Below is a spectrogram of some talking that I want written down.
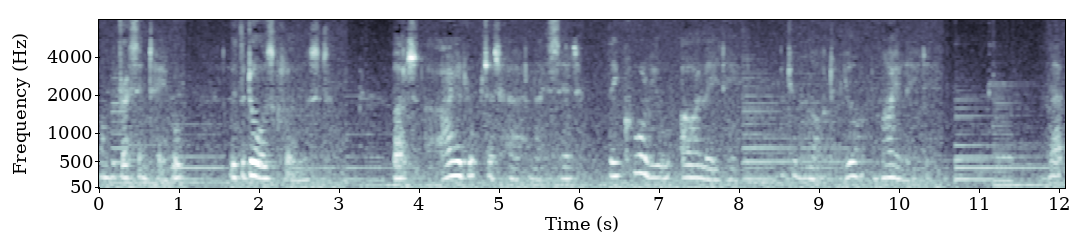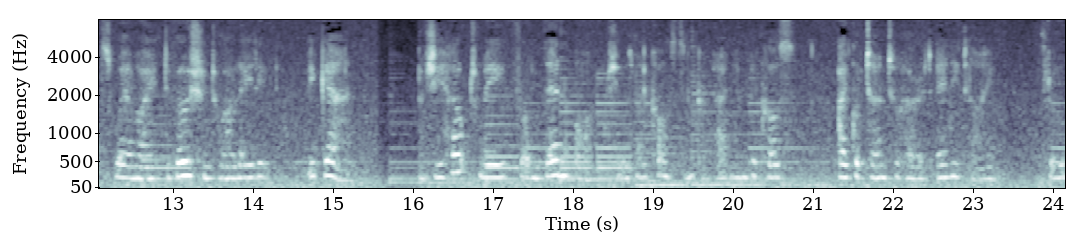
on the dressing table with the doors closed. But I looked at her and I said, they call you Our Lady, but you're not. You're my lady. That's where my devotion to Our Lady began. And she helped me from then on. She was my constant companion because I could turn to her at any time through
